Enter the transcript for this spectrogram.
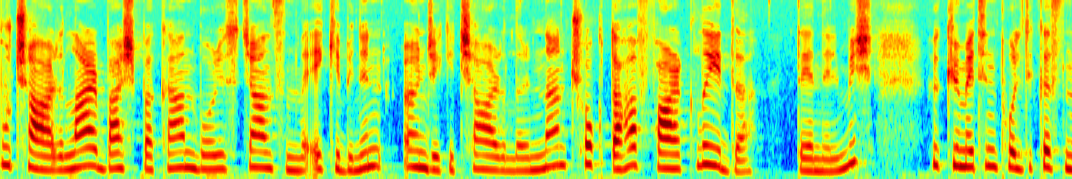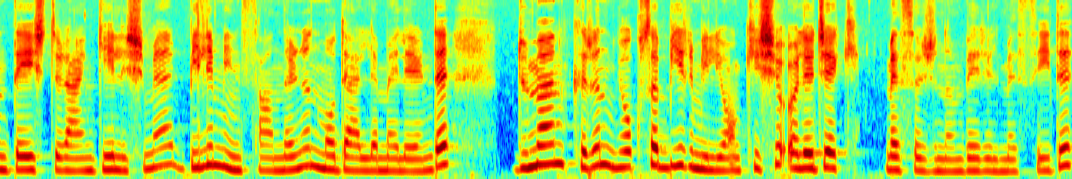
Bu çağrılar Başbakan Boris Johnson ve ekibinin önceki çağrılarından çok daha farklıydı denilmiş. Hükümetin politikasını değiştiren gelişme bilim insanlarının modellemelerinde dümen kırın yoksa 1 milyon kişi ölecek mesajının verilmesiydi.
